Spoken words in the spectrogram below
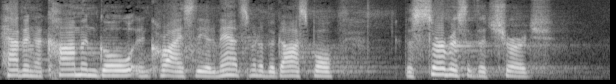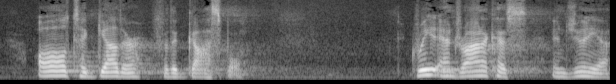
having a common goal in Christ, the advancement of the gospel, the service of the church, all together for the gospel. Greet Andronicus and Junia.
